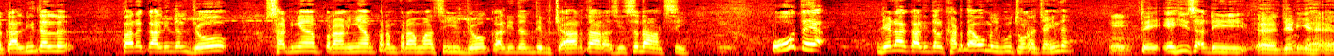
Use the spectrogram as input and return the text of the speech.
ਅਕਾਲੀ ਦਲ ਪਰ ਅਕਾਲੀ ਦਲ ਜੋ ਸਾਡੀਆਂ ਪੁਰਾਣੀਆਂ ਪਰੰਪਰਾਵਾਂ ਸੀ ਜੋ ਅਕਾਲੀ ਦਲ ਦੀ ਵਿਚਾਰਧਾਰਾ ਸੀ ਸਿਧਾਂਤ ਸੀ ਉਹ ਤੇ ਜਿਹੜਾ ਅਕਾਲੀ ਦਲ ਖੜਦਾ ਉਹ ਮਜ਼ਬੂਤ ਹੋਣਾ ਚਾਹੀਦਾ। ਤੇ ਇਹੀ ਸਾਡੀ ਜਿਹੜੀ ਹੈ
